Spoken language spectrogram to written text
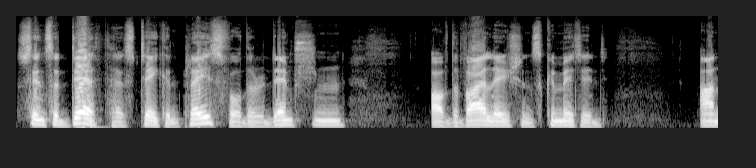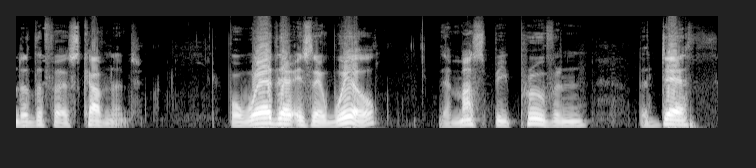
since a death has taken place for the redemption of the violations committed under the first covenant. For where there is a will, there must be proven the death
